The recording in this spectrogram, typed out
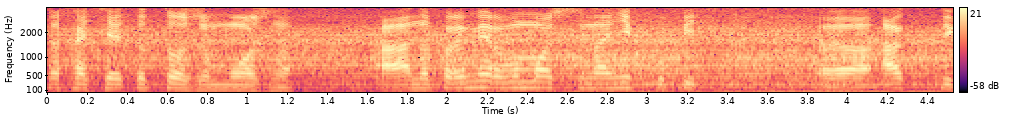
хотя это тоже можно, а, например, вы можете на них купить э, акции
